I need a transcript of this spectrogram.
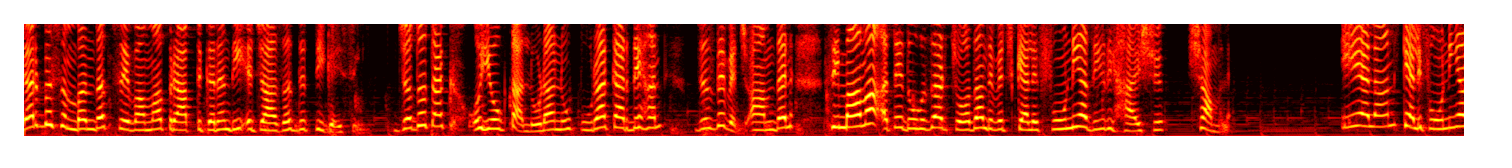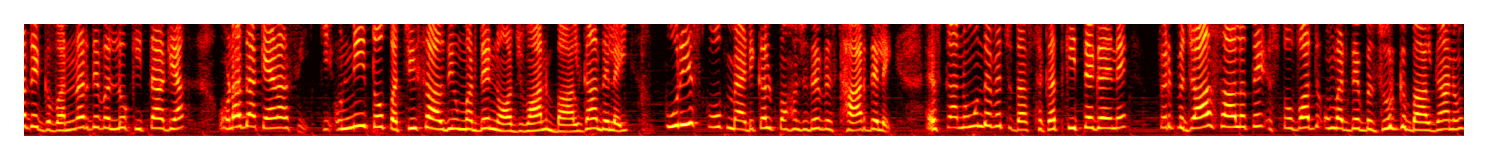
ਗਰਭ ਸੰਬੰਧਤ ਸੇਵਾਵਾਂ ਪ੍ਰਾਪਤ ਕਰਨ ਦੀ ਇਜਾਜ਼ਤ ਦਿੱਤੀ ਗਈ ਸੀ। ਜਦੋਂ ਤੱਕ ਉਹ ਯੋਗਤਾ ਲੋੜਾਂ ਨੂੰ ਪੂਰਾ ਕਰਦੇ ਹਨ, ਜਿਸ ਦੇ ਵਿੱਚ ਆਮਦਨ, ਸੀਮਾਵਾਂ ਅਤੇ 2014 ਦੇ ਵਿੱਚ ਕੈਲੀਫੋਰਨੀਆ ਦੀ ਰਿਹਾਇਸ਼ ਸ਼ਾਮਲ ਹੈ। ਇਹ ਐਲਾਨ ਕੈਲੀਫੋਰਨੀਆ ਦੇ ਗਵਰਨਰ ਦੇ ਵੱਲੋਂ ਕੀਤਾ ਗਿਆ। ਉਹਨਾਂ ਦਾ ਕਹਿਣਾ ਸੀ ਕਿ 19 ਤੋਂ 25 ਸਾਲ ਦੀ ਉਮਰ ਦੇ ਨੌਜਵਾਨ ਬਾਲਗਾਂ ਦੇ ਲਈ ਪੂਰੀ ਸਕੋਪ ਮੈਡੀਕਲ ਪਹੁੰਚ ਦੇ ਵਿਸਥਾਰ ਦੇ ਲਈ ਇਸ ਕਾਨੂੰਨ ਦੇ ਵਿੱਚ ਦਸਤਖਤ ਕੀਤੇ ਗਏ ਨੇ। ਫਿਰ 50 ਸਾਲ ਅਤੇ ਇਸ ਤੋਂ ਵੱਧ ਉਮਰ ਦੇ ਬਜ਼ੁਰਗ ਬਾਲਗਾਂ ਨੂੰ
